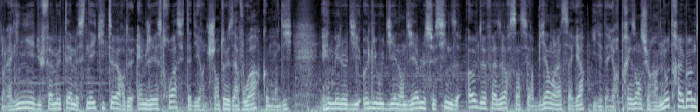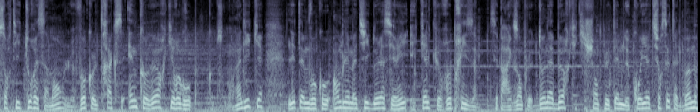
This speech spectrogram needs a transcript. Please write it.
dans la lignée du fameux thème Snake Eater de MGS3, c'est-à-dire une chanteuse à voix, comme on dit, et une mélodie hollywoodienne en diable, ce Sins of the Father s'insère bien dans la saga. Il est d'ailleurs présent sur un autre album sorti tout récemment, le Vocal Tracks and Cover, qui regroupe, comme son nom l'indique, les thèmes vocaux emblématiques de la série et quelques reprises. C'est par exemple Donna Burke qui chante le thème de Quiet sur cet album,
